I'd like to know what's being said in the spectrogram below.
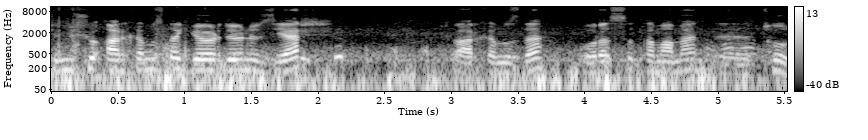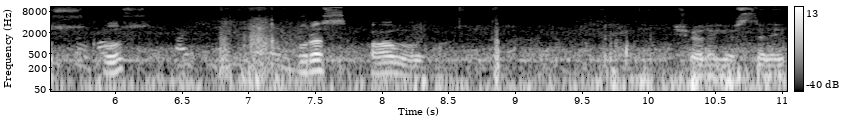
Şimdi şu arkamızda gördüğünüz yer, şu arkamızda, orası tamamen e, tuz, buz. Burası, au. Şöyle göstereyim.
